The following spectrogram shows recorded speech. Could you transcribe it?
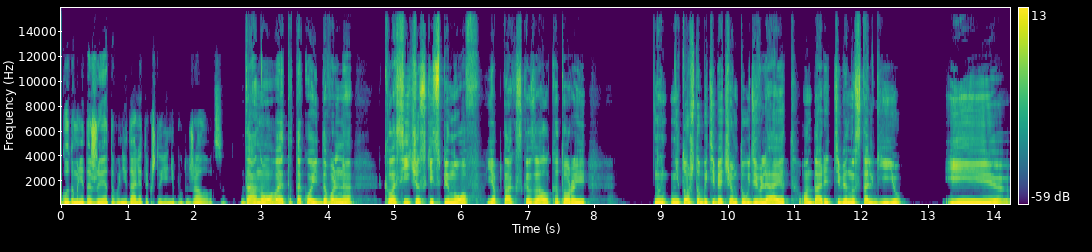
года мне даже этого не дали, так что я не буду жаловаться. Да, ну это такой довольно классический спин я бы так сказал, который, ну, не то чтобы тебя чем-то удивляет, он дарит тебе ностальгию и,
